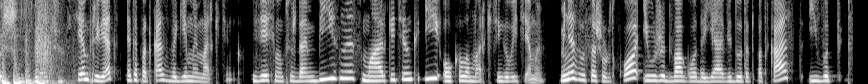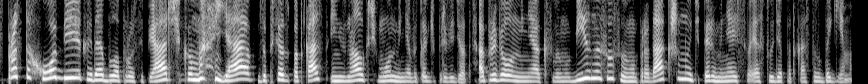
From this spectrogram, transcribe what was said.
Высшем свете. Всем привет! Это подкаст «Богема и маркетинг». Здесь мы обсуждаем бизнес, маркетинг и около маркетинговые темы. Меня зовут Саша Рудко, и уже два года я веду этот подкаст. И вот с просто хобби, когда я была просто пиарщиком, я запустила этот подкаст и не знала, к чему он меня в итоге приведет. А привел он меня к своему бизнесу, своему продакшену, и теперь у меня есть своя студия подкастов Богема.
